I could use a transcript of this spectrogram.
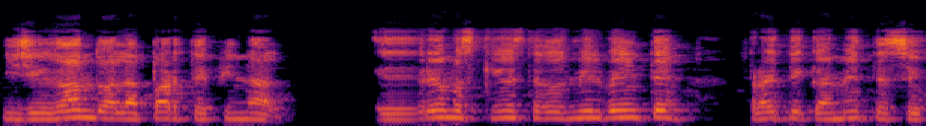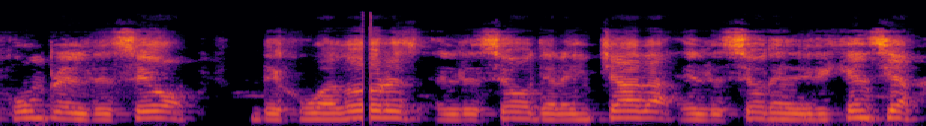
y llegando a la parte final. Esperemos que en este 2020 prácticamente se cumple el deseo de jugadores, el deseo de la hinchada, el deseo de la dirigencia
